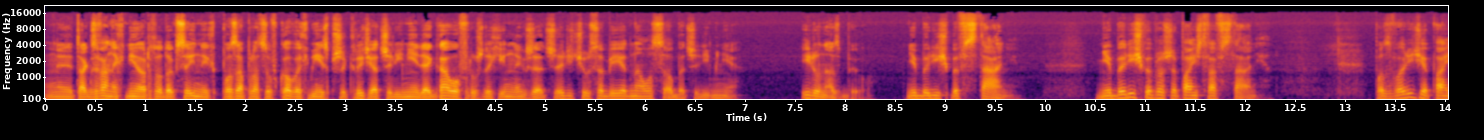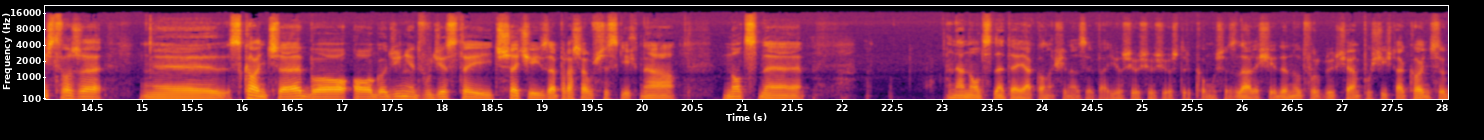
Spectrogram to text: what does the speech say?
e, tak zwanych nieortodoksyjnych, pozaplacówkowych miejsc przykrycia, czyli nielegalów, różnych innych rzeczy, liczył sobie jedną osobę, czyli mnie. Ilu nas było? Nie byliśmy w stanie. Nie byliśmy, proszę Państwa, w stanie. Pozwolicie Państwo, że yy, skończę, bo o godzinie 23 zapraszam wszystkich na nocne, na nocne te, jak ono się nazywa, już, już, już, już, tylko muszę znaleźć jeden utwór, który chciałem puścić na końcu,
